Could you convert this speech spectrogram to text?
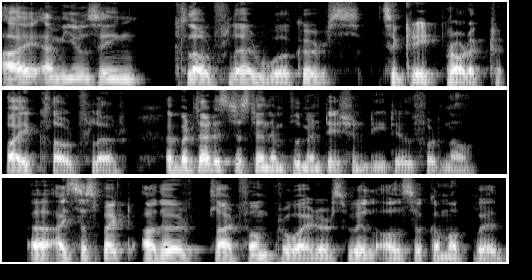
I am using Cloudflare Workers. It's a great product by Cloudflare, but that is just an implementation detail for now. Uh, I suspect other platform providers will also come up with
